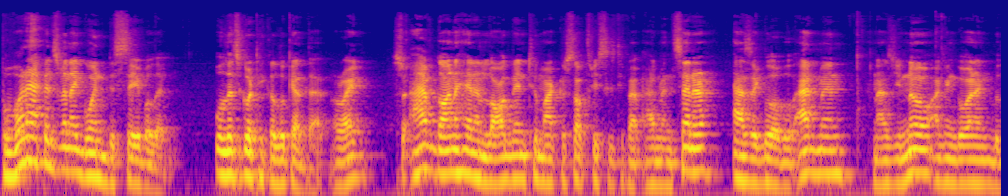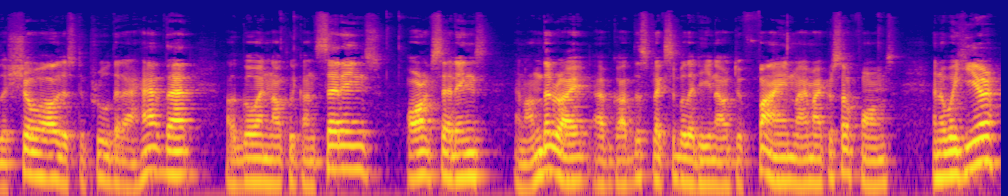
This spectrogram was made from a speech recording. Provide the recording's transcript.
But what happens when I go and disable it? Well, let's go take a look at that, all right? So I have gone ahead and logged into Microsoft 365 Admin Center as a global admin. And as you know, I can go ahead and do the show all just to prove that I have that. I'll go and now click on settings, org settings, and on the right, I've got this flexibility now to find my Microsoft Forms. And over here,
